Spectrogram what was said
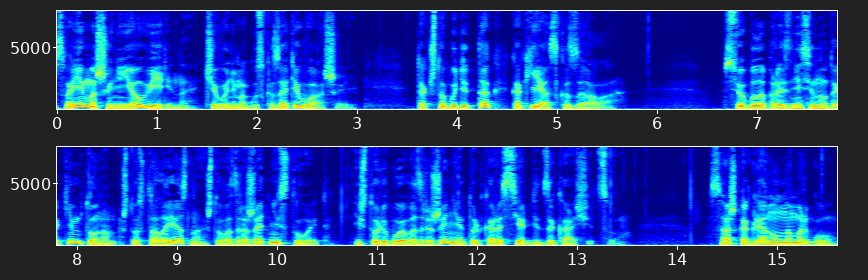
В своей машине я уверена, чего не могу сказать о вашей. Так что будет так, как я сказала». Все было произнесено таким тоном, что стало ясно, что возражать не стоит, и что любое возражение только рассердит заказчицу. Сашка глянул на Марго,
